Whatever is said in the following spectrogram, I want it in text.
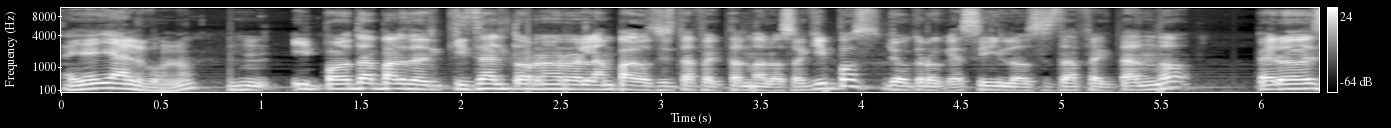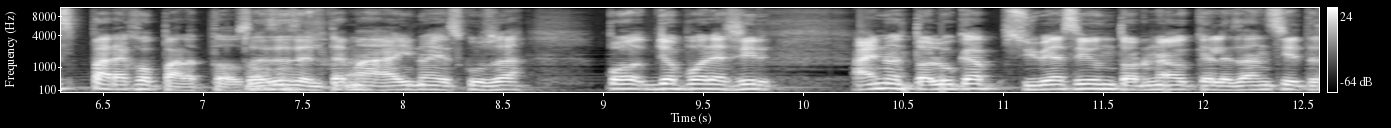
Ahí hay algo, ¿no? Y por otra parte, quizá el torneo relámpago sí está afectando a los equipos. Yo creo que sí los está afectando. Pero es parejo para todos. Ese es el tema. Ahí no hay excusa. Yo podría decir, Ay, no, el Toluca, si hubiera sido un torneo que les dan siete,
